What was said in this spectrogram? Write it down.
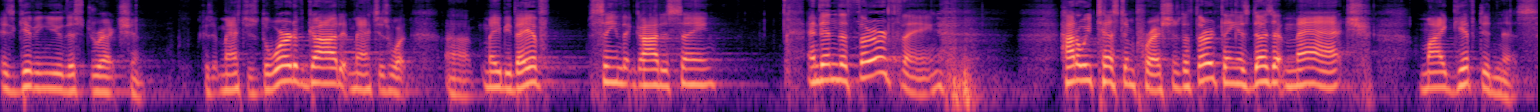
is giving you this direction because it matches the Word of God, it matches what uh, maybe they have seen that God is saying. And then the third thing, how do we test impressions? The third thing is, does it match my giftedness?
